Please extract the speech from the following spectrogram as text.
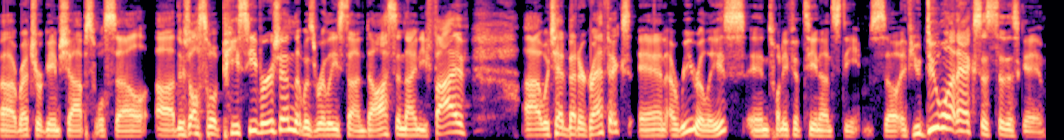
uh, retro game shops will sell. Uh, there's also a PC version that was released on DOS in '95, uh, which had better graphics, and a re-release in 2015 on Steam. So if you do want access to this game,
